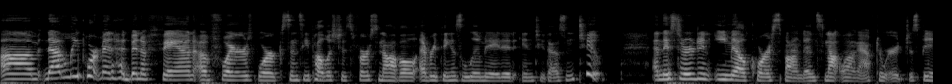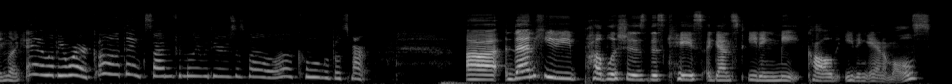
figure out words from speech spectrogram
Um, Natalie Portman had been a fan of Foer's work since he published his first novel, Everything is Illuminated, in 2002. And they started an email correspondence not long afterward, just being like, hey, I love your work. Oh, thanks. I'm familiar with yours as well. Oh, cool. We're both smart. Uh, then he publishes this case against eating meat called Eating Animals.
